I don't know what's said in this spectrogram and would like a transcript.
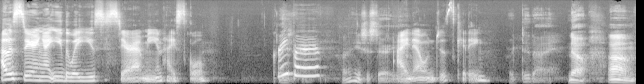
I was staring at you the way you used to stare at me in high school. Creeper. I used to stare at you. I know, I'm just kidding. Or did I? No. Um,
